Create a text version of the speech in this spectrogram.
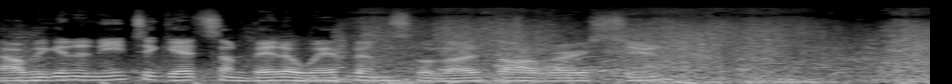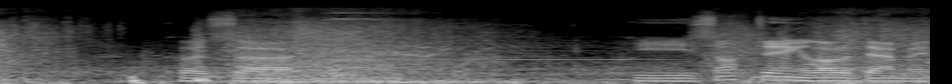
Are we gonna need to get some better weapons for Lothar very soon? Because uh, he's not doing a lot of damage.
